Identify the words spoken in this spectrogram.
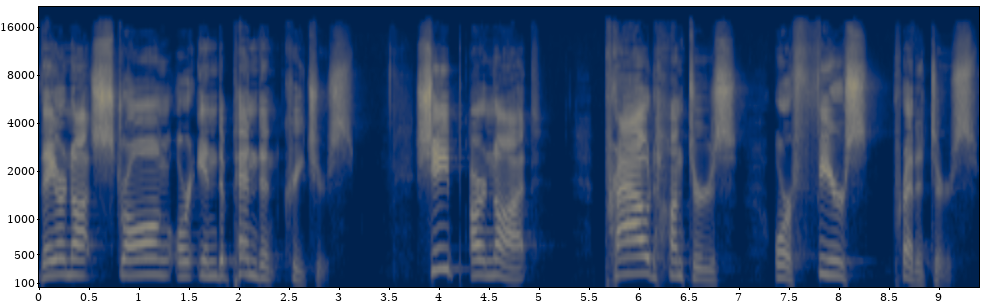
They are not strong or independent creatures. Sheep are not proud hunters or fierce predators.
